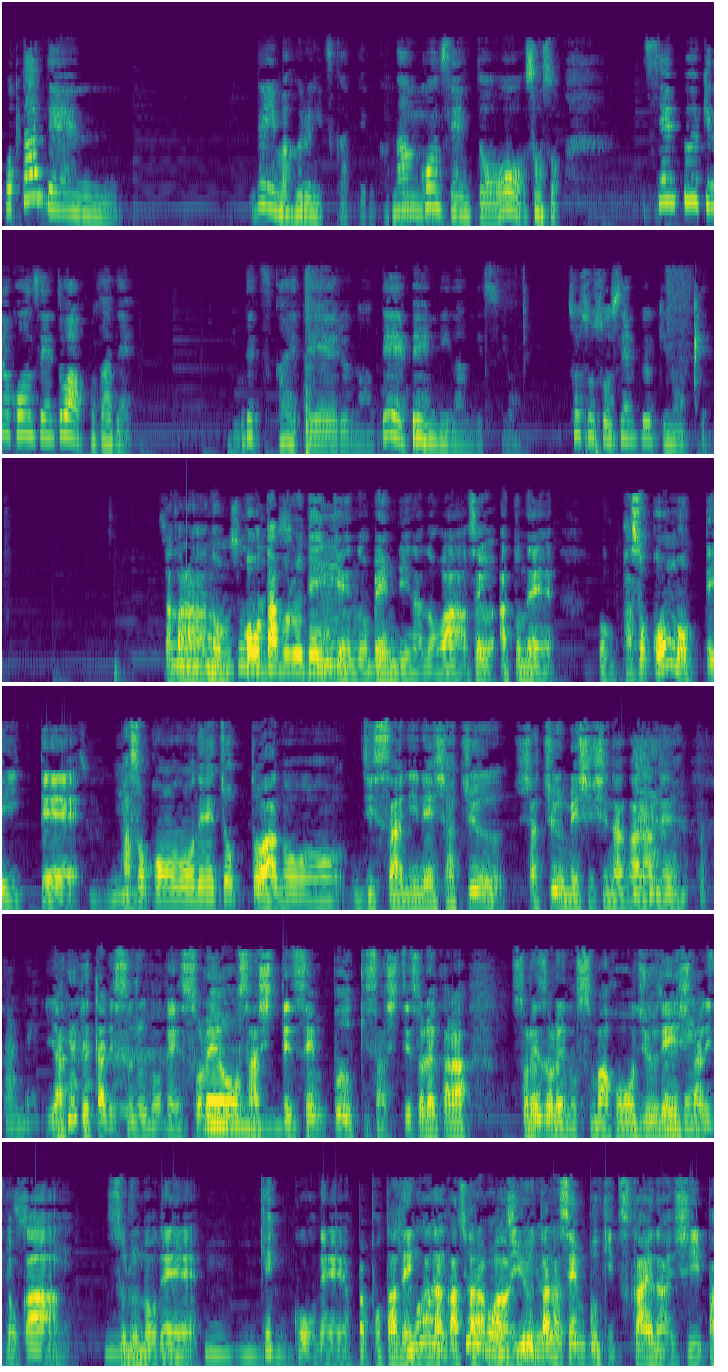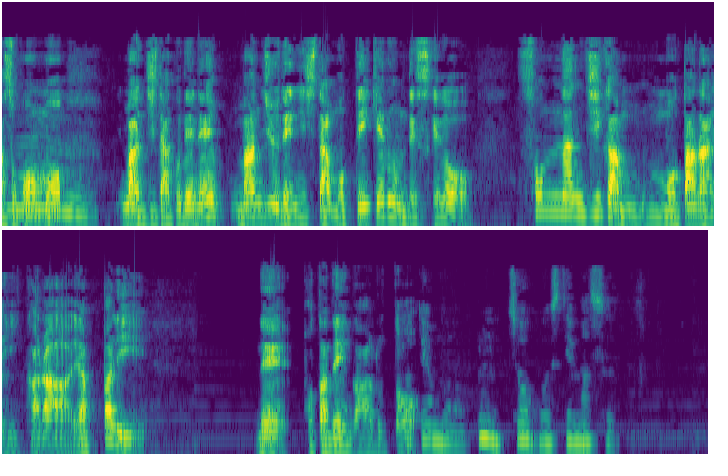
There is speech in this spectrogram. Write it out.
ポタデンで今フルに使ってるかな。うんコンセントを、そうそう。扇風機のコンセントはポタデンで使えてるので便利なんですよ。そうそうそう、扇風機のって。だから、あの、そうポータブル電源の便利なのは、それ、あとね、僕パソコン持って行って、ねパソコンをね、ちょっとあの、実際にね、車中、車中飯しながらね。やってたりするので、それを挿して、扇風機挿して、それから、それぞれのスマホを充電したりとか、するので、結構ね、やっぱポタ電がなかったら、まあ言うたら扇風機使えないし、パソコンもう、んまあ自宅でね、満充電にしたら持っていけるんですけど、そんなに時間持たないから、やっぱり、ね、ポタ電があるとと、ても、うん、重宝してます。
